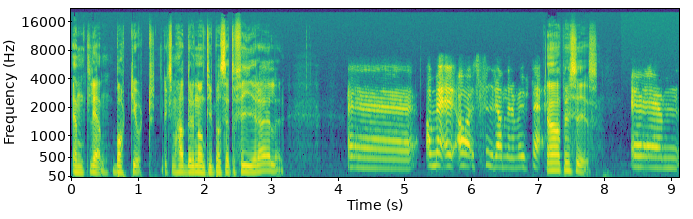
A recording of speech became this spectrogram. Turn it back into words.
äntligen, bortgjort? Liksom, hade du någon typ av sätt att fira eller? Eh, ja men eh, ja, fira när den var ute. Ja, precis. Eh,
